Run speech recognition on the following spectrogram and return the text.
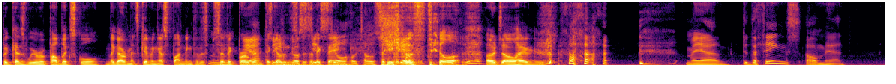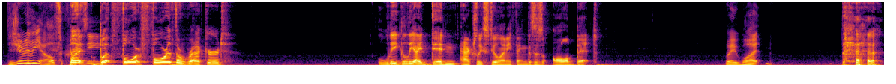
because we were a public school and the government's giving us funding for the specific program Mm-hmm. Yeah, to so go to the go specific steal- steal thing. hotel's so you go steal hotel hangers. Man, did the things? Oh man, did you do anything else But crazy? but for for the record, legally I didn't actually steal anything. This is all a bit. wait, what?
